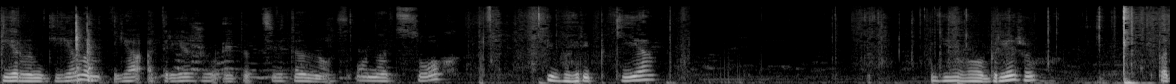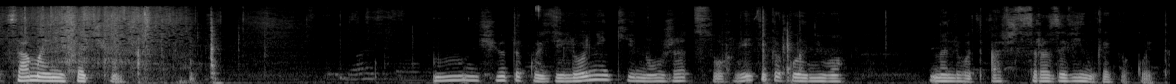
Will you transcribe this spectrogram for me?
первым делом я отрежу этот цветонос. Он отсох и в грибке. Я его обрежу под самое не хочу. Еще такой зелененький, но уже отсох. Видите, какой у него налет, аж с розовинкой какой-то.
